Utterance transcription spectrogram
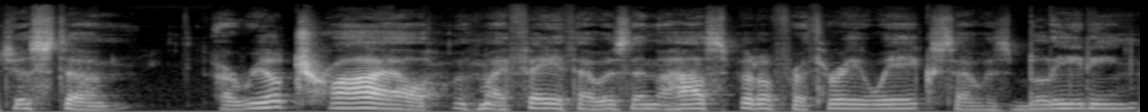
just a, a real trial with my faith. I was in the hospital for three weeks. I was bleeding.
